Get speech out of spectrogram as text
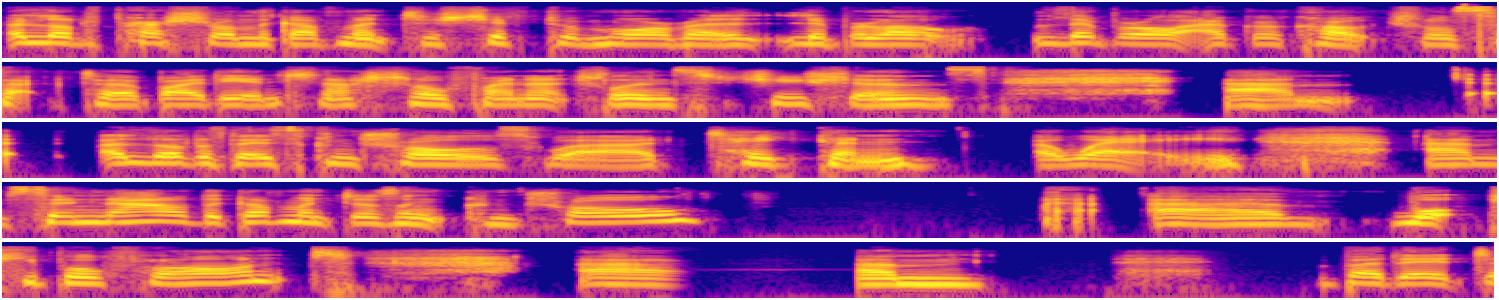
a lot of pressure on the government to shift to more of a liberal liberal agricultural sector by the international financial institutions, um, a lot of those controls were taken away. Um, so now the government doesn't control uh, what people plant, uh, um, but it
